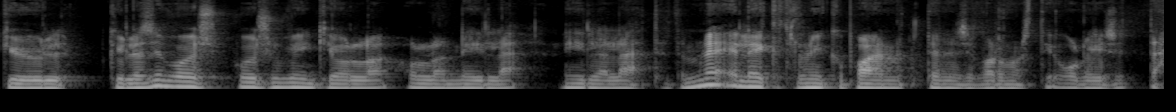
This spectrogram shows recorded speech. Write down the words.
Kyllä, kyllä se voisi vois hyvinkin olla, olla niillä, niillä lähteä. Tämmöinen elektroniikkapainotteinen se varmasti olisi, että,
